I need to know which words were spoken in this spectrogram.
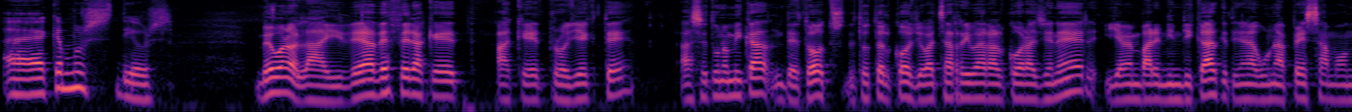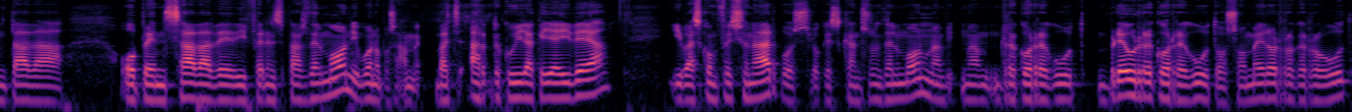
Eh, què mos dius? Bé, bueno, la idea de fer aquest, aquest projecte ha estat una mica de tots, de tot el cos. Jo vaig arribar al cor a gener i ja em van indicar que tenien alguna peça muntada o pensada de diferents parts del món i bueno, pues, vaig a recollir aquella idea i vaig confessionar pues, el que és Cançons del món, una recorregut, breu recorregut o somero recorregut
